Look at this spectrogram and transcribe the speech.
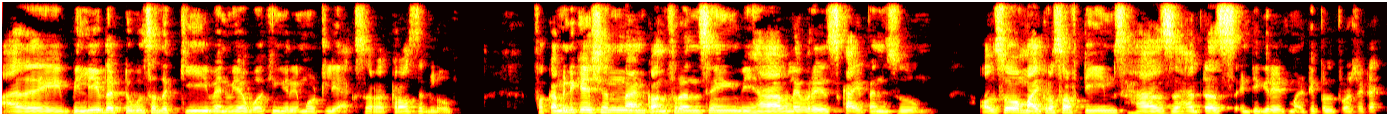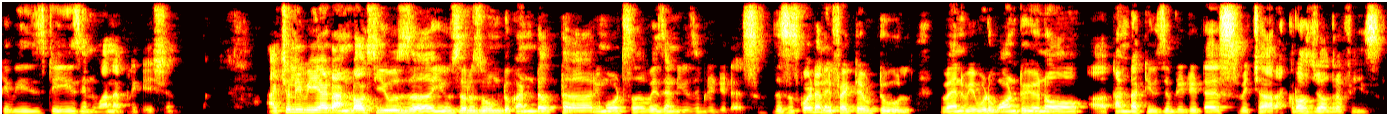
i believe that tools are the key when we are working remotely across the globe. For communication and conferencing, we have leveraged Skype and Zoom. Also, Microsoft Teams has helped us integrate multiple project activities in one application. Actually, we at Amdocs use uh, UserZoom to conduct uh, remote surveys and usability tests. This is quite an effective tool when we would want to, you know, uh, conduct usability tests which are across geographies.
